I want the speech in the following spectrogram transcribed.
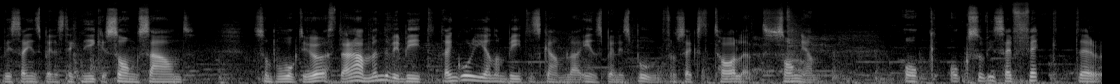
vissa inspelningstekniker, songsound. som på Walk the Earth, där använder vi beat, den går igenom Beatles gamla inspelningsbord från 60-talet, sången. Och också vissa effekter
